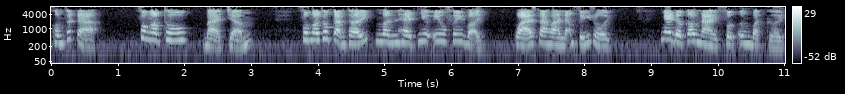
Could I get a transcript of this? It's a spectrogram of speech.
không thích à? Phù ngọc thu bà chấm. Phù ngọc thu cảm thấy mình hệt như yêu phi vậy. Quả xa hoa lãng phí rồi. Nghe được câu này phượng ưng bật cười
